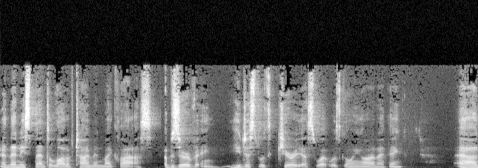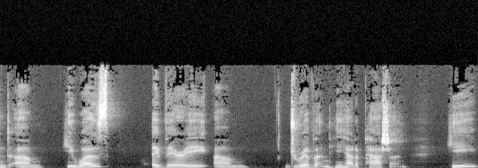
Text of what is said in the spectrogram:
and then he spent a lot of time in my class observing. He just was curious what was going on, I think. And um, he was a very um, driven, he had a passion. He,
